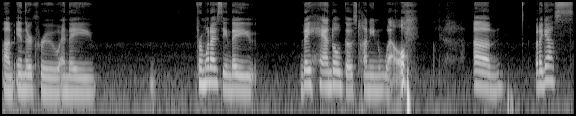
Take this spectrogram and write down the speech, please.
um, in their crew, and they, from what I've seen, they they handle ghost hunting well. um, but I guess,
